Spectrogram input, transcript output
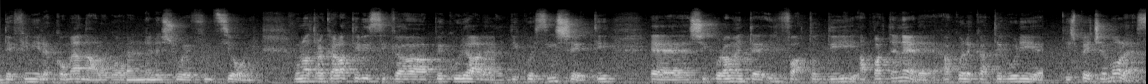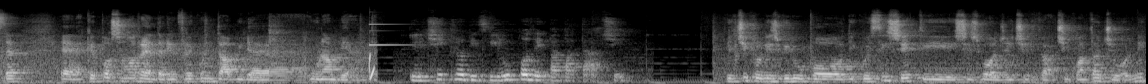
definire come analogo nelle sue funzioni. Un'altra caratteristica peculiare di questi insetti è sicuramente il fatto di appartenere a quelle categorie di specie moleste eh, che possono rendere infrequentabile un ambiente. Il ciclo di sviluppo dei papatacci il ciclo di sviluppo di questi insetti si svolge in circa 50 giorni,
